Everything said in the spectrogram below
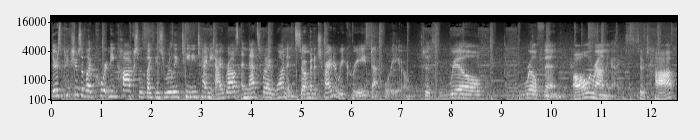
There's pictures of like Courteney Cox with like these really teeny tiny eyebrows and that's what I wanted. So I'm gonna try to recreate that for you. Just real, real thin, all around the eyes. So top,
